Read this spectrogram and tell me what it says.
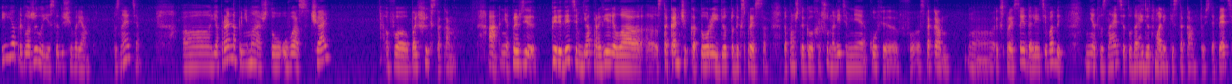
и я предложила ей следующий вариант. Вы знаете, а, я правильно понимаю, что у вас чай в больших стаканах? А, нет, прежде, перед этим я проверила э, стаканчик, который идет под экспрессо, потому что я говорила, хорошо, налейте мне кофе в стакан экспресса и долейте воды. Нет, вы знаете, туда идет маленький стакан. То есть опять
